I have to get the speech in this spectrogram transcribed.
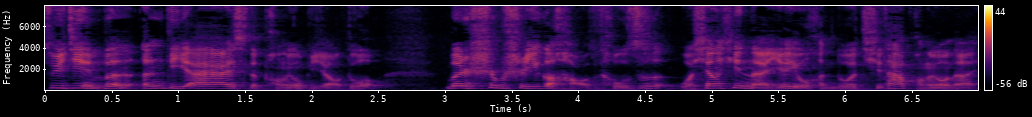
最近问 NDIS 的朋友比较多，问是不是一个好的投资？我相信呢，也有很多其他朋友呢，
